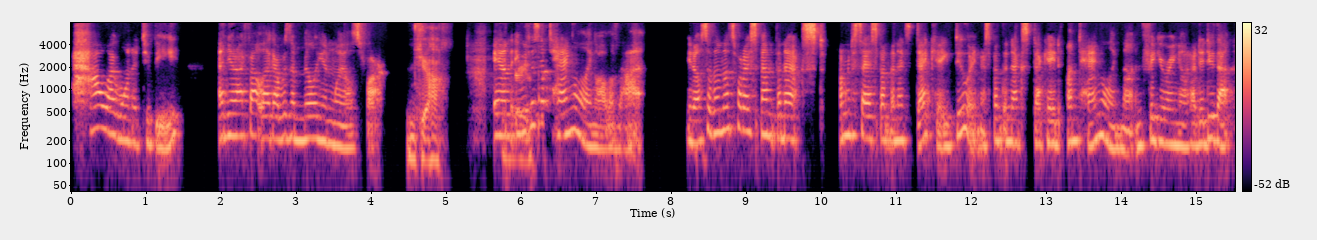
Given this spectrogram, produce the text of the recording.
how I wanted to be. And yet I felt like I was a million miles far. Yeah. And it was just untangling all of that. You know, so then that's what I spent the next, I'm going to say I spent the next decade doing. I spent the next decade untangling that and figuring out how to do that.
